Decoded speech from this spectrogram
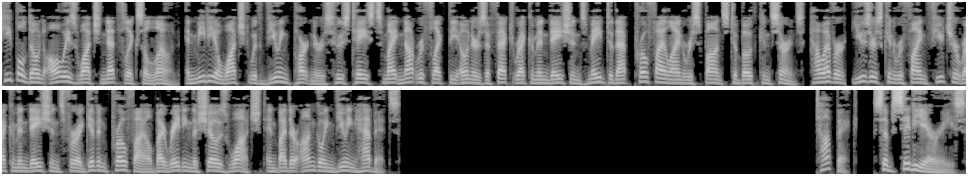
People don't always watch Netflix alone, and media watched with viewing partners whose tastes might not reflect the owner's affect recommendations made to that profiline response to both concerns. However, users can refine future recommendations for a given profile by rating the shows watched and by their ongoing viewing habits. Topic: Subsidiaries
